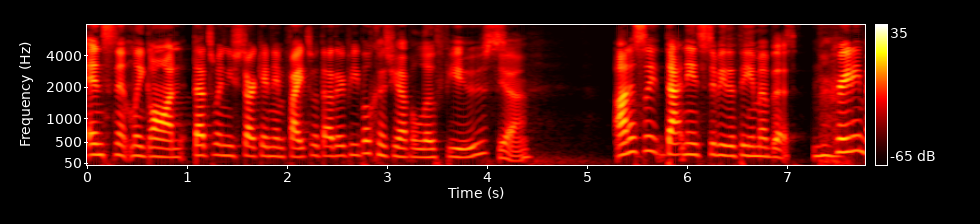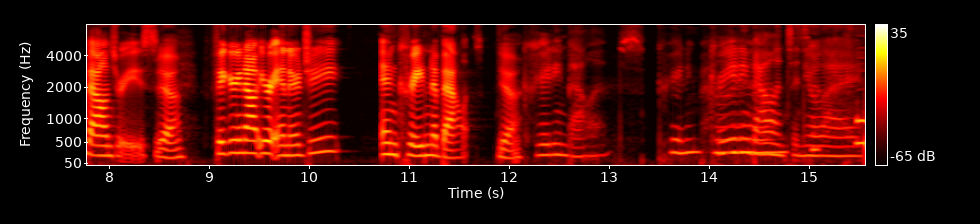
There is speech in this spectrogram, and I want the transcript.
instantly gone. That's when you start getting in fights with other people because you have a low fuse. Yeah, Honestly, that needs to be the theme of this creating boundaries, yeah, figuring out your energy, and creating a balance. yeah. Creating balance. Creating balance. Creating balance in your life.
